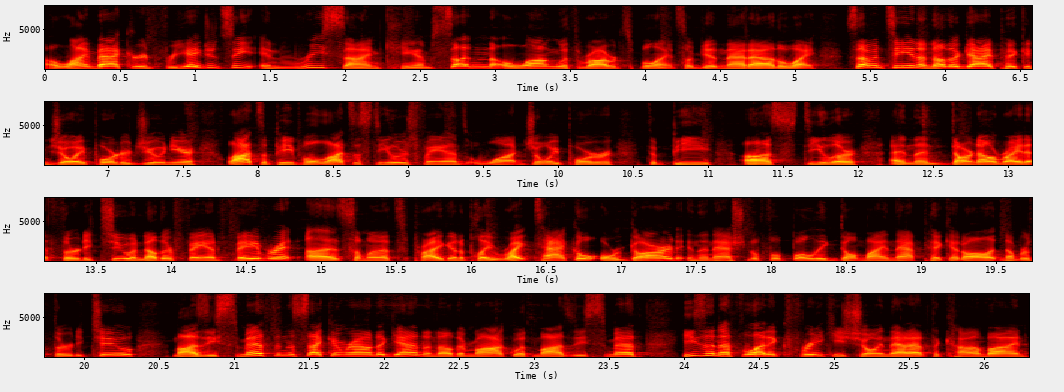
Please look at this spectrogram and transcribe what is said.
a linebacker in free agency and re sign Cam Sutton along with Robert Spillane. So getting that out of the way. 17, another guy picking Joey Porter Jr. Lots of people, lots of Steelers fans want Joey Porter to be a Steeler. And then Darnell Wright at 32, another fan favorite, uh, someone that's probably going to play right tackle or guard in the National Football League. Don't mind that pick at all at number 32. Mazi Smith in the second round again, another mock with Mazi Smith. He's an athletic freak. He's showing that at the combine.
